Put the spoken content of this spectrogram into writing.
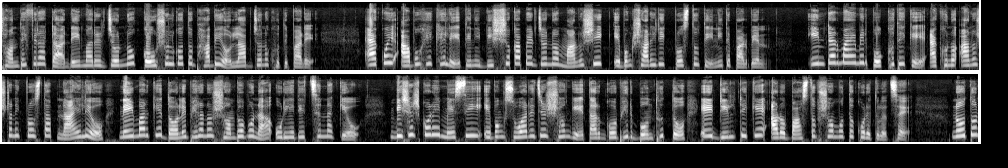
ছন্দে ফেরাটা নেইমারের জন্য কৌশলগতভাবেও লাভজনক হতে পারে। একই আবহে খেলে তিনি বিশ্বকাপের জন্য মানসিক এবং শারীরিক প্রস্তুতি নিতে পারবেন। ইন্টার মায়ামির পক্ষ থেকে এখনও আনুষ্ঠানিক প্রস্তাব না এলেও নেইমারকে দলে ফেরানোর সম্ভাবনা উড়িয়ে দিচ্ছেন না কেউ। বিশেষ করে মেসি এবং সুয়ারেজের সঙ্গে তার গভীর বন্ধুত্ব এই ডিলটিকে আরও বাস্তবসম্মত করে তুলেছে। নতুন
